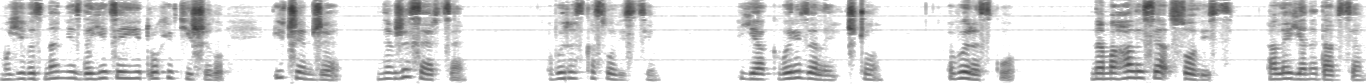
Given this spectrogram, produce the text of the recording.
моє визнання, здається, її трохи втішило. І чим же? Невже серце? Виразка совісті. Як вирізали? Що? Виразку. Намагалися совість, але я не дався.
